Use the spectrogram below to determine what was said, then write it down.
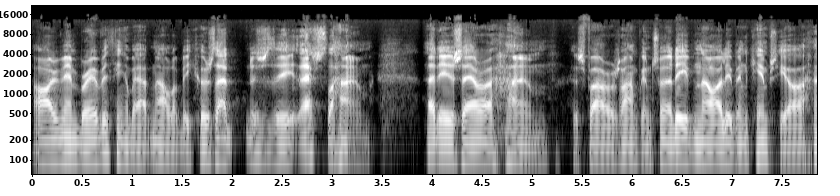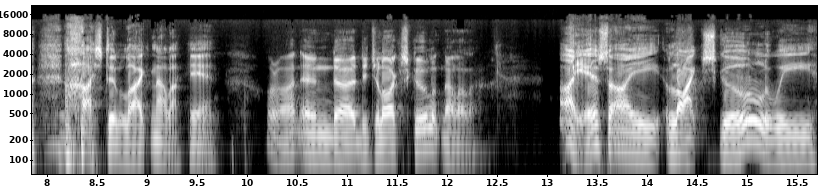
I remember everything about Nulla because that is the that's the home. That is our home as far as I'm concerned. Even though I live in Kempsey, I, I still like Nulla, yeah. All right. And uh, did you like school at Nulla? Oh, yes, I liked school. We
